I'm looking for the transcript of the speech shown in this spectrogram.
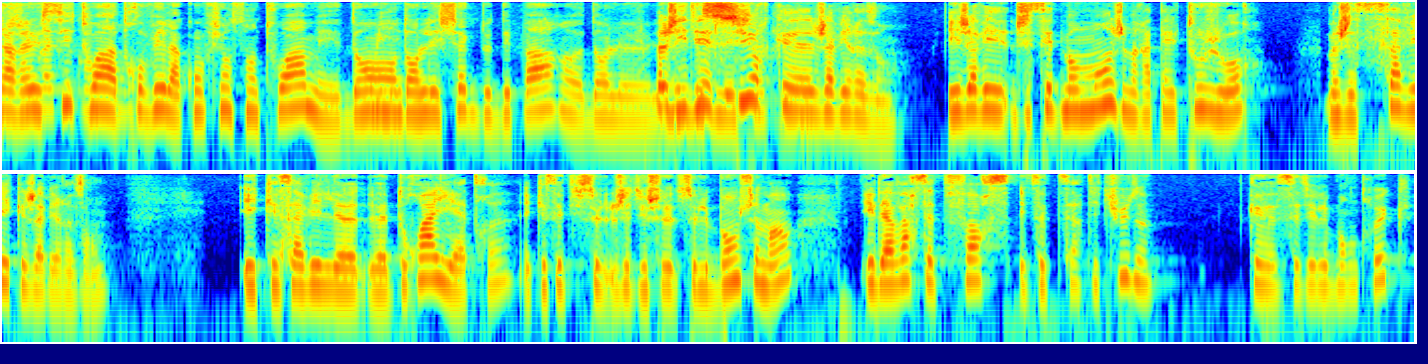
Tu as réussi, toi, à trouver la confiance en toi, mais dans, dans l'échec de départ, euh, dans le. Bah, J'étais sûre que j'avais raison. Et j'avais, ce moment, je me rappelle toujours, mais je savais que j'avais raison. Et que ça avait le, droit y être, et que j'étais sur le bon chemin, et d'avoir cette force et cette certitude que c'était le bon truc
